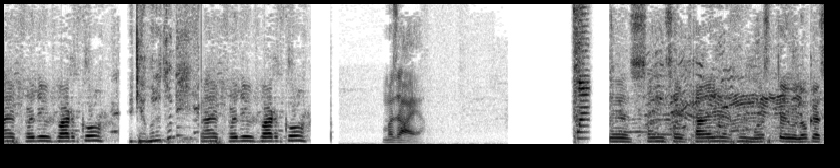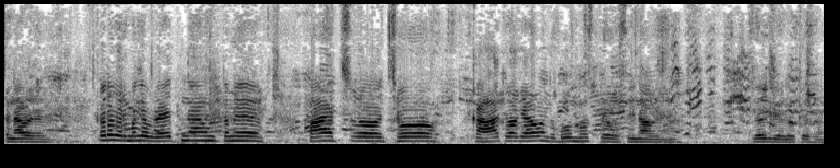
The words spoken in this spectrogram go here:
मैं फजील फाड़को क्या बोला तूने मैं फजील फाड़को मजा आया સનસેટ થાય છે શું મસ્ત એવું લોકેશન આવે છે ખરેખર મતલબ રાતના હું તમે પાંચ અ, છ કે સાત વાગે આવો ને તો બહુ મસ્ત એવો સીન આવે છે જોઈ લ્યો લોકેશન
